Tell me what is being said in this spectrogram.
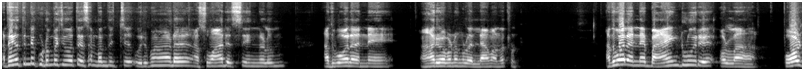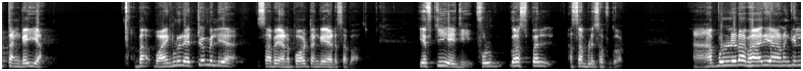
അദ്ദേഹത്തിന്റെ കുടുംബജീവിതത്തെ സംബന്ധിച്ച് ഒരുപാട് അസ്വാരസ്യങ്ങളും അതുപോലെ തന്നെ ആരോപണങ്ങളും എല്ലാം വന്നിട്ടുണ്ട്. അതുപോലെ തന്നെ ബാംഗ്ലൂര് ഉള്ള പോൾ തങ്കയ്യ. ബാംഗ്ലൂർ ഏറ്റവും വലിയ സഭയാണ് പോൾ തങ്കയ്യയുടെ സഭ. F G A G full gospel assemblies of God ആ പുള്ളിയുടെ ഭാര്യയാണെങ്കിൽ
